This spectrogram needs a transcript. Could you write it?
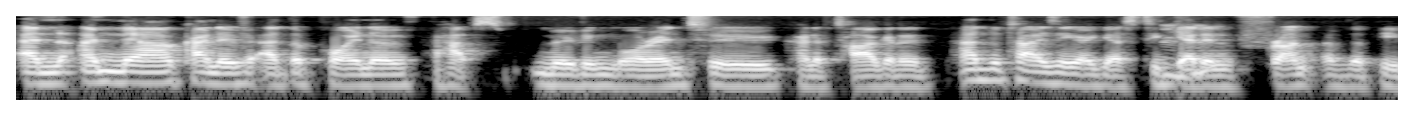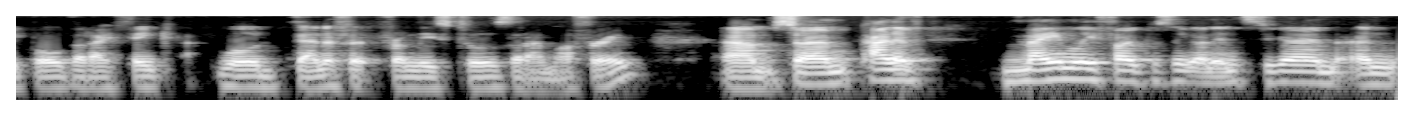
and I'm now kind of at the point of perhaps moving more into kind of targeted advertising, I guess, to mm-hmm. get in front of the people that I think will benefit from these tools that I'm offering. Um, so I'm kind of mainly focusing on Instagram and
